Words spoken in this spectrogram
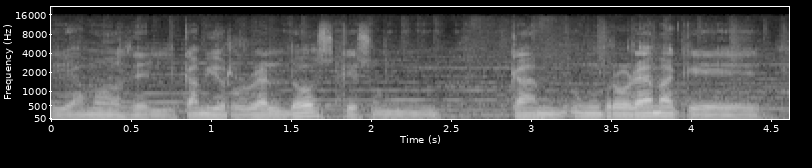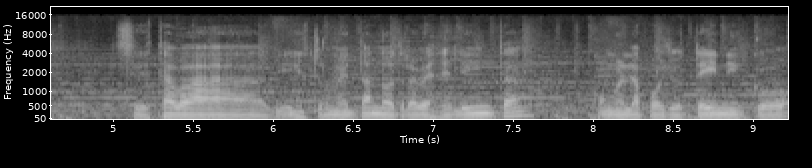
digamos, del Cambio Rural 2, que es un, un programa que se estaba instrumentando a través del INTA, con el apoyo técnico,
